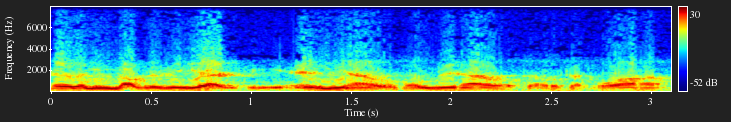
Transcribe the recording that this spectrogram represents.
خير من بعض الرجال في علمها وفضلها وتقواها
